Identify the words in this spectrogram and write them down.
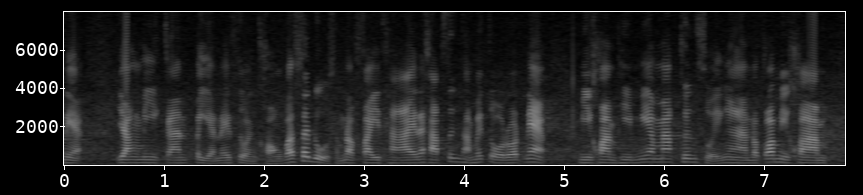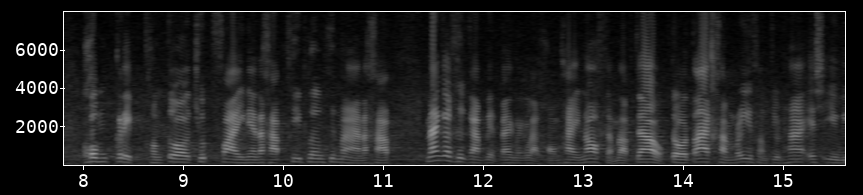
เนี่ยยังมีการเปลี่ยนในส่วนของวัสดุสำหรับไฟท้ายนะครับ ซึ่งทำให้ตัวรถเนี่ยมีความพรีเมียมมากขึ้นสวยงาม แล้วก็มีความคมกริบของตัวชุดไฟเนี่ยนะครับที่เพิ่มขึ้นมานะครับนั่นก็คือการเปลี่ยนแปลงหลักๆของภายนอกสำหรับเจ้า Toyota Camry 2.5 HEV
